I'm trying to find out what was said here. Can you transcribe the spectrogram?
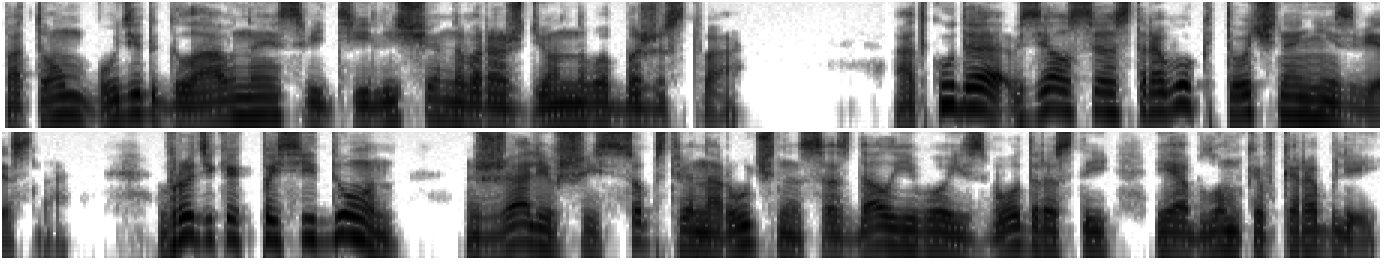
потом будет главное святилище новорожденного божества. Откуда взялся островок, точно неизвестно. Вроде как Посейдон, сжалившись собственноручно, создал его из водорослей и обломков кораблей.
